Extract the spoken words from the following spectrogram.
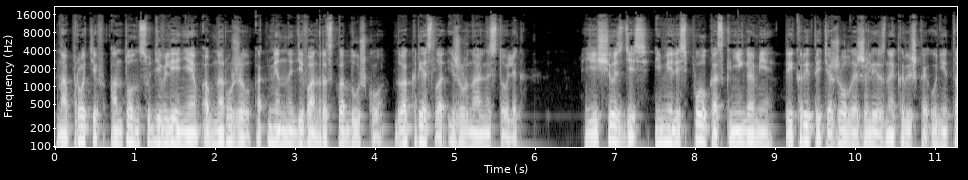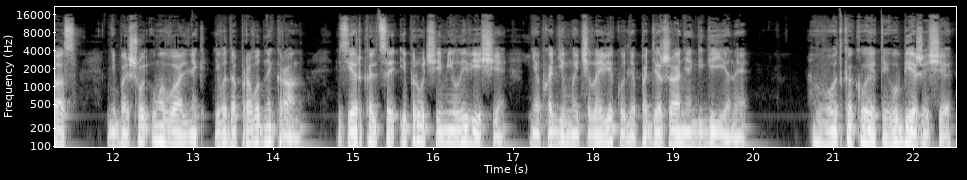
Напротив, Антон с удивлением обнаружил отменный диван-раскладушку, два кресла и журнальный столик. Еще здесь имелись полка с книгами, прикрытый тяжелой железной крышкой унитаз, небольшой умывальник и водопроводный кран, зеркальце и прочие милые вещи, необходимые человеку для поддержания гигиены. Вот какое ты убежище,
